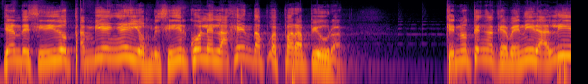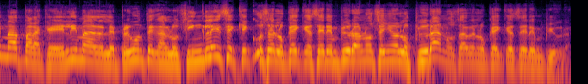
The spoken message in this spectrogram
y han decidido también ellos decidir cuál es la agenda pues para Piura. Que no tenga que venir a Lima para que de Lima le pregunten a los ingleses qué cosa es lo que hay que hacer en Piura. No, señor, los piuranos saben lo que hay que hacer en Piura.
